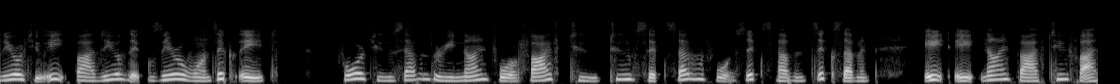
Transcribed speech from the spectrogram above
zero two eight five zero six zero one six eight four two seven three nine four five two two six seven four six seven six seven eight eight nine five two five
